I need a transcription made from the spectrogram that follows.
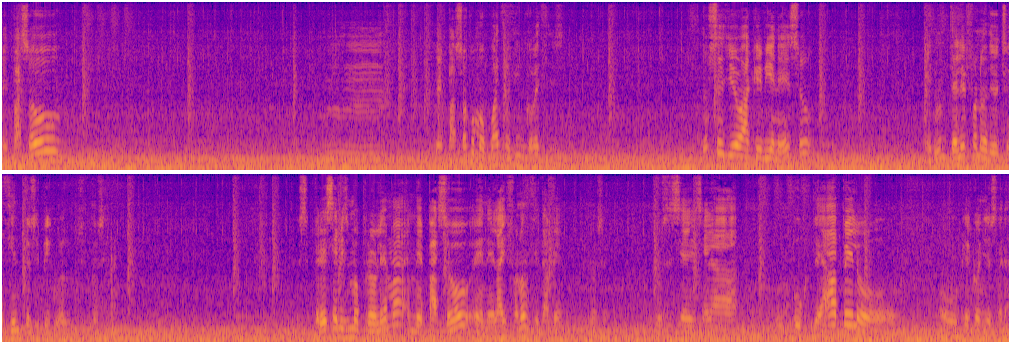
Me pasó... Mm, me pasó como cuatro o cinco veces. No sé yo a qué viene eso. en un teléfono de 800 y pico euros, no sé. Pues, pero ese mismo problema me pasó en el iPhone 11 también, no sé. No sé si será un bug de Apple o qué coño será.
